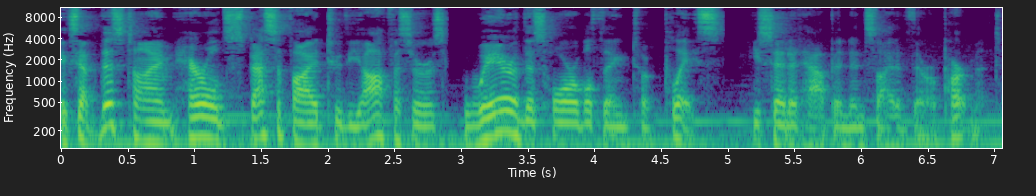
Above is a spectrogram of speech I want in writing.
Except this time, Harold specified to the officers where this horrible thing took place. He said it happened inside of their apartment.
